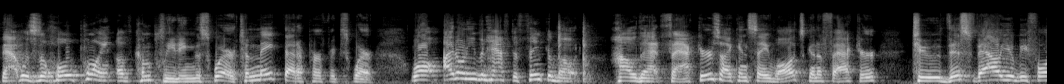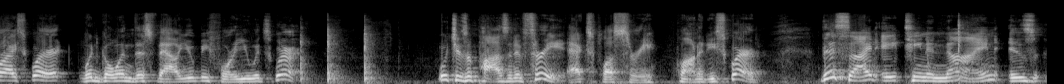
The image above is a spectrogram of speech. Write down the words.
That was the whole point of completing the square, to make that a perfect square. Well, I don't even have to think about how that factors. I can say, well, it's going to factor to this value before I square it would go in this value before you would square it, which is a positive 3, x plus 3 quantity squared. This side, 18 and 9, is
